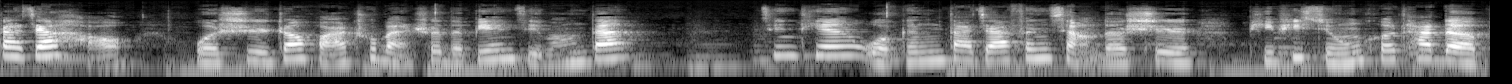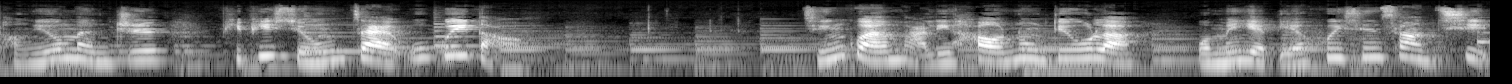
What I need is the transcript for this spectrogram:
大家好，我是朝华出版社的编辑王丹。今天我跟大家分享的是《皮皮熊和他的朋友们之皮皮熊在乌龟岛》。尽管玛丽号弄丢了，我们也别灰心丧气。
